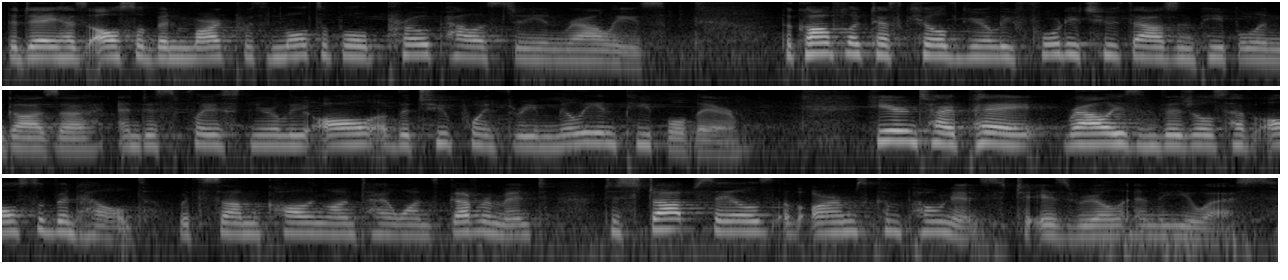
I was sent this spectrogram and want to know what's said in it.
The day has also been marked with multiple pro Palestinian rallies. The conflict has killed nearly 42,000 people in Gaza and displaced nearly all of the 2.3 million people there. Here in Taipei, rallies and vigils have also been held, with some calling on Taiwan's government to stop sales of arms components to Israel and the U.S.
